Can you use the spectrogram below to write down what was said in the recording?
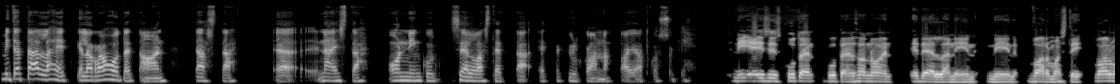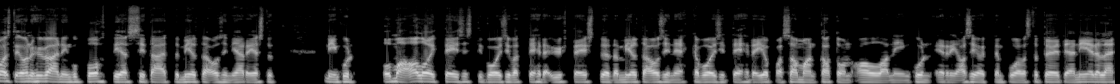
mitä tällä hetkellä rahoitetaan tästä äh, näistä, on niin kuin sellaista, että, että kyllä kannattaa jatkossakin? Niin ei siis, kuten, kuten sanoin edellä, niin, niin varmasti, varmasti on hyvä niin kuin pohtia sitä, että miltä osin järjestöt niin kuin oma-aloitteisesti voisivat tehdä yhteistyötä, miltä osin ehkä voisi tehdä jopa saman katon alla niin kuin eri asioiden puolesta töitä ja niin edelleen,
